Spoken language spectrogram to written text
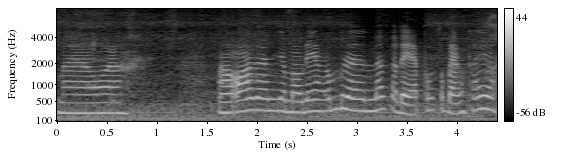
Màu à, màu orange và màu đen ấm lên rất là đẹp đó, các bạn thấy không?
